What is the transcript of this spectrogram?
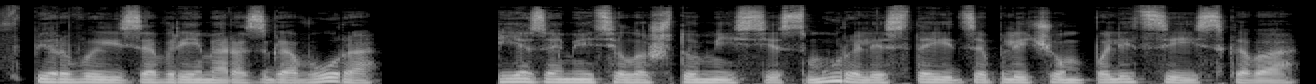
Впервые за время разговора я заметила, что миссис Муррелли стоит за плечом полицейского.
